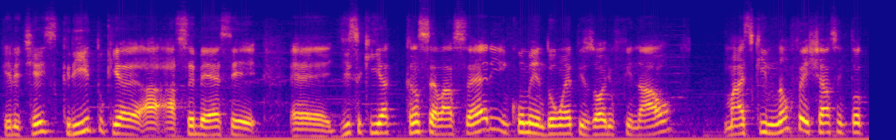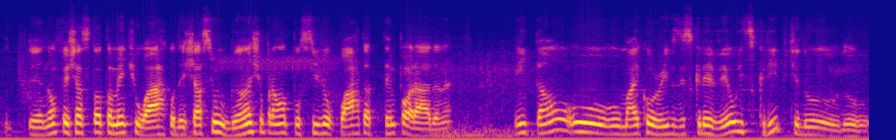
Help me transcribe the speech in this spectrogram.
Que ele tinha escrito que a, a CBS é, disse que ia cancelar a série, encomendou um episódio final mas que não fechasse, to eh, não fechasse totalmente o arco, deixasse um gancho para uma possível quarta temporada, né? Então o, o, Michael Reeves escreveu o script do, do,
